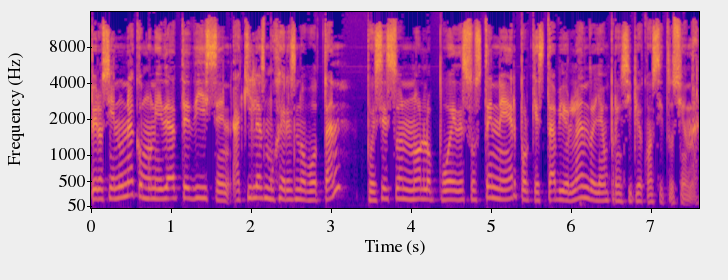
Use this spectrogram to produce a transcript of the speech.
Pero si en una comunidad te dicen, aquí las mujeres no votan, pues eso no lo puede sostener porque está violando ya un principio constitucional.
